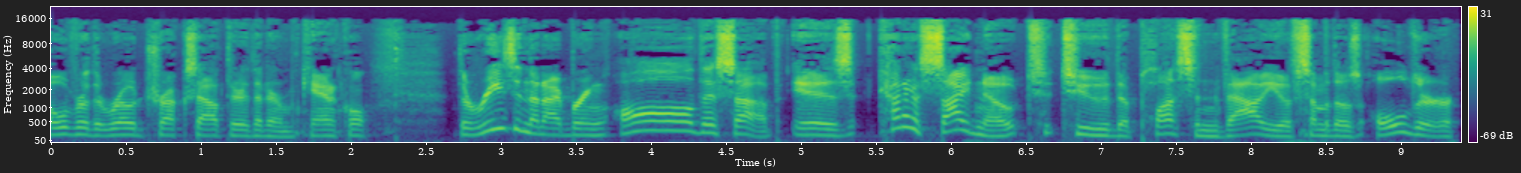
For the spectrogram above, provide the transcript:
over the road trucks out there that are mechanical. The reason that I bring all this up is kind of a side note to the plus and value of some of those older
